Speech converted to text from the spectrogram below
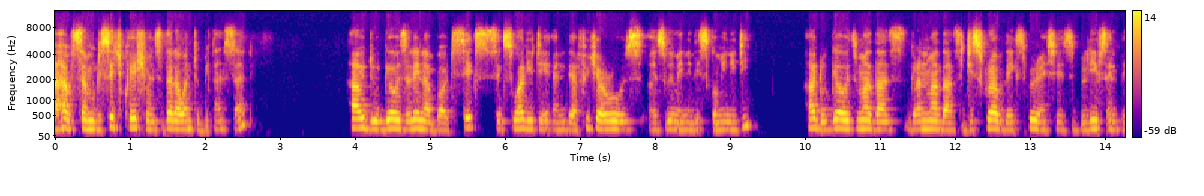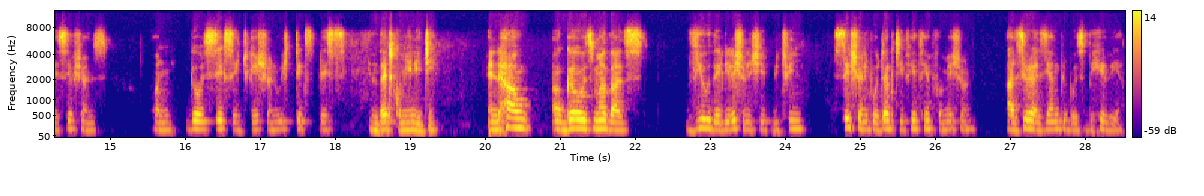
I have some research questions that I want to be answered. How do girls learn about sex, sexuality, and their future roles as women in this community? How do girls, mothers, grandmothers describe the experiences, beliefs, and perceptions on girls' sex education which takes place in that community? And how girls, mothers view the relationship between sexual and reproductive health information as well as young people's behavior.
